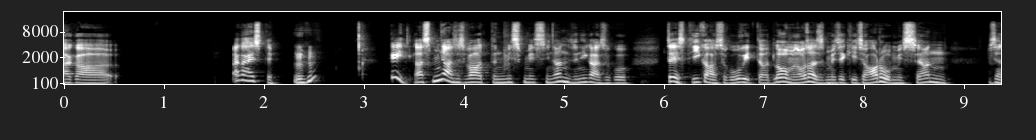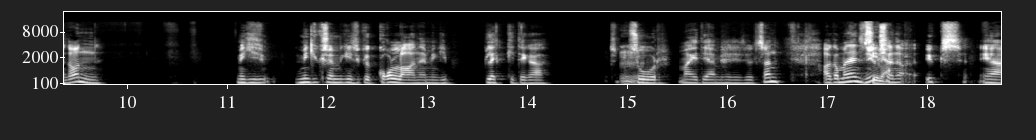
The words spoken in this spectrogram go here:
väga, väga hästi Mm -hmm. okei okay,, las mina siis vaatan, mis, mis siin on, siin igasugu, tõesti igasugu huvitavad loomad, osasid ma isegi ei saa aru, mis see on, mis need on. mingi, mingi üks on mingi sihuke kollane, mingi plekkidega Mm. suur, ma ei tea, mis asi see üldse on. aga ma näen siin üks Sinep. on, üks ja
